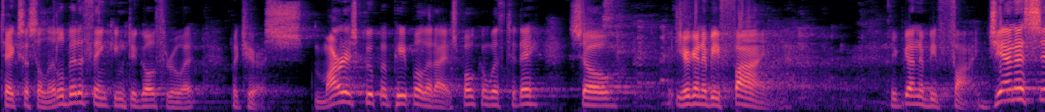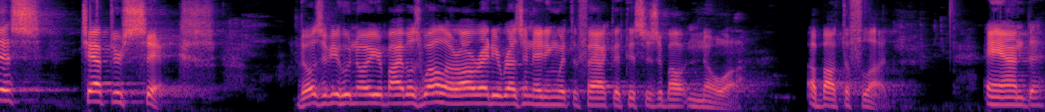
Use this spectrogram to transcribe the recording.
Takes us a little bit of thinking to go through it, but you're a smartest group of people that I have spoken with today, so you're going to be fine. You're going to be fine. Genesis chapter 6. Those of you who know your Bibles well are already resonating with the fact that this is about Noah about the flood. And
